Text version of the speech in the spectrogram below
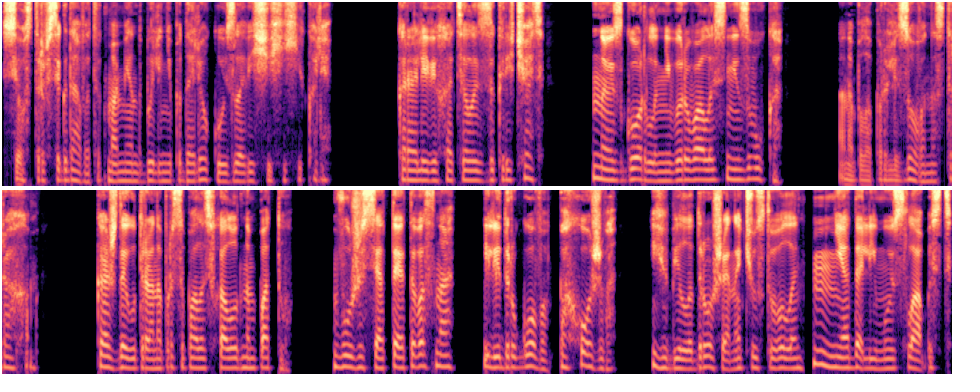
Сестры всегда в этот момент были неподалеку и зловеще хихикали. Королеве хотелось закричать, но из горла не вырывалось ни звука, она была парализована страхом. Каждое утро она просыпалась в холодном поту, в ужасе от этого сна или другого, похожего. Её била дрожь, и она чувствовала неодолимую слабость.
